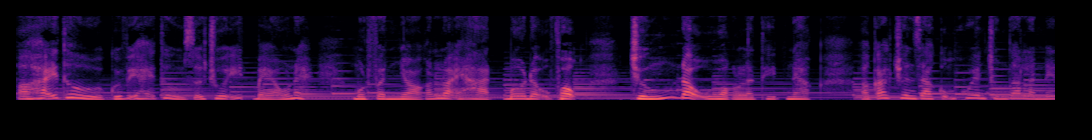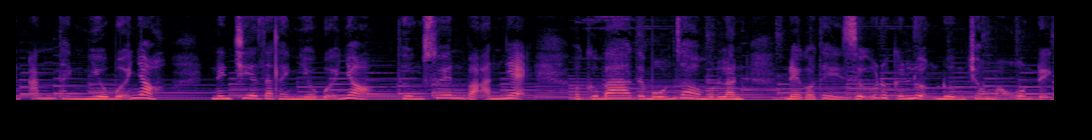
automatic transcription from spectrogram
Hãy thử quý vị hãy thử sữa chua ít béo này, một phần nhỏ các loại hạt bơ đậu phộng, trứng đậu hoặc là thịt nạc. Các chuyên gia cũng khuyên chúng ta là nên ăn thành nhiều bữa nhỏ, nên chia ra thành nhiều bữa nhỏ, thường xuyên và ăn nhẹ, uh, cứ 3 tới 4 giờ một lần để có thể giữ được cái lượng đường trong máu ổn định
